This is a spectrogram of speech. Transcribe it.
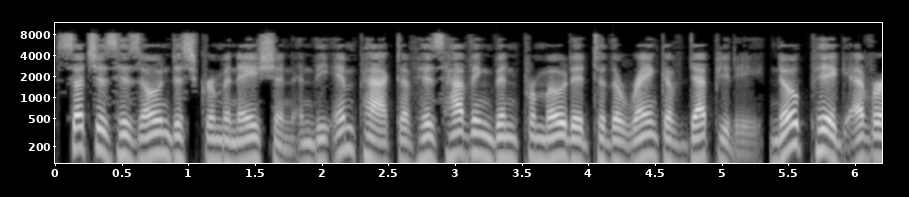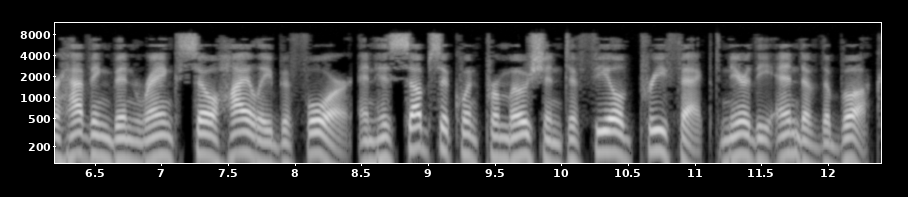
such as his own discrimination and the impact of his having been promoted to the rank of deputy no pig ever having been ranked so highly before and his subsequent promotion to Field Prefect near the end of the book.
